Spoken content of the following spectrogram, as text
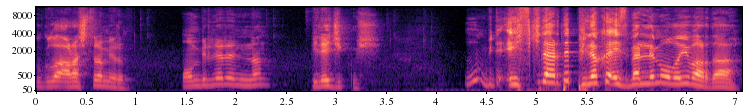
Google'a araştıramıyorum. 11 nerenin lan? Bilecikmiş. Oğlum bir de eskilerde plaka ezberleme olayı vardı ha.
